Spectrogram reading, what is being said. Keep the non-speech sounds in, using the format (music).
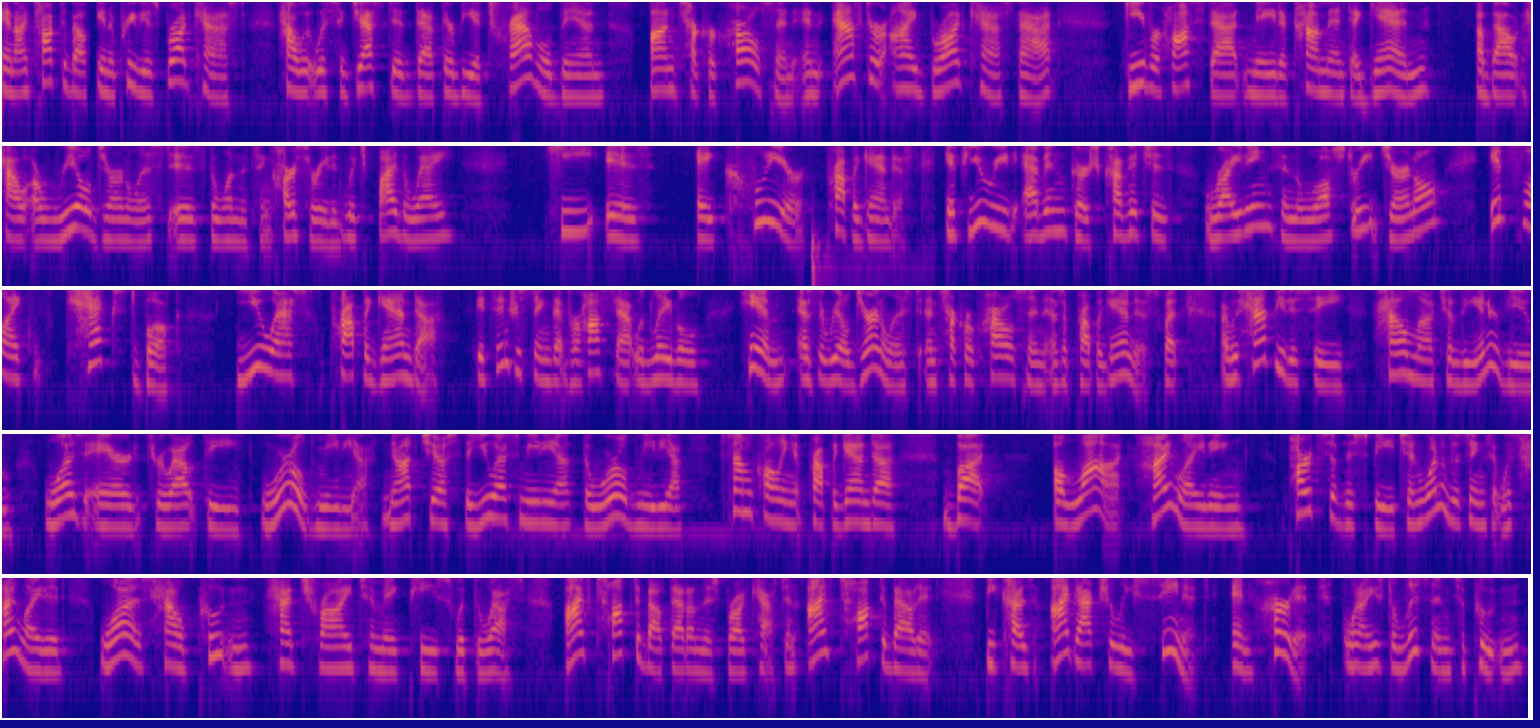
And I talked about in a previous broadcast how it was suggested that there be a travel ban on Tucker Carlson. And after I broadcast that, Guy Verhofstadt made a comment again about how a real journalist is the one that's incarcerated, which, by the way, he is a clear propagandist. If you read Evan Gershkovich's writings in the Wall Street Journal, it's like textbook U.S. propaganda. It's interesting that Verhofstadt would label him as the real journalist and Tucker Carlson as a propagandist. But I was happy to see how much of the interview was aired throughout the world media, not just the US media, the world media, some calling it propaganda, but a lot highlighting parts of the speech. And one of the things that was highlighted was how Putin had tried to make peace with the West. I've talked about that on this broadcast, and I've talked about it because I've actually seen it and heard it. When I used to listen to Putin,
